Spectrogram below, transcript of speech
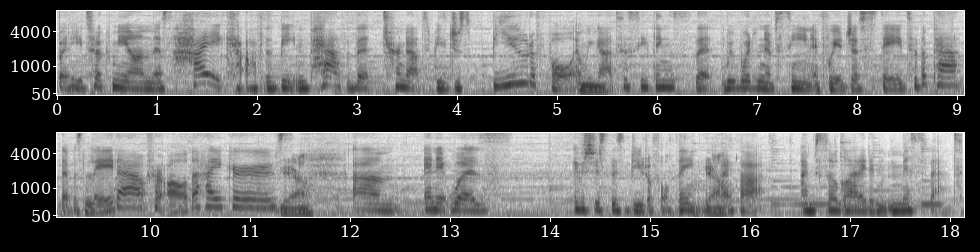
But he took me on this hike off the beaten path that turned out to be just beautiful and we mm. got to see things that we wouldn't have seen if we had just stayed to the path that was laid out for all the hikers Yeah. Um, and it was it was just this beautiful thing Yeah. i thought i'm so glad i didn't miss that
